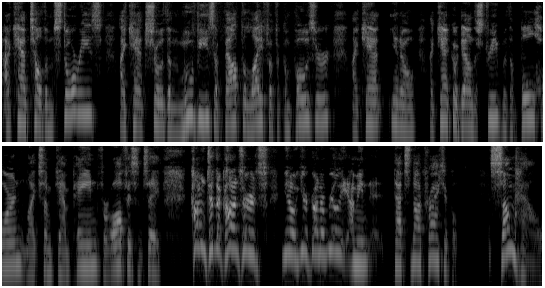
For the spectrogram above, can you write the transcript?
I can't tell them stories. I can't show them movies about the life of a composer. I can't, you know, I can't go down the street with a bullhorn like some campaign for office and say, come to the concerts. You know, you're going to really, I mean, that's not practical. Somehow,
